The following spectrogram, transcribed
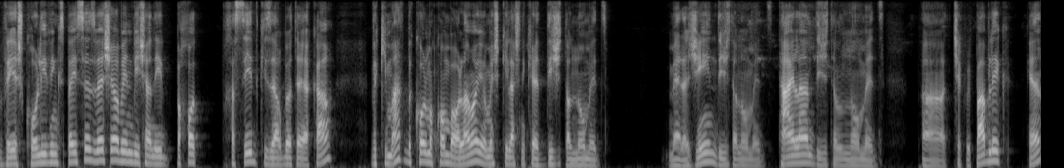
ויש co-living spaces, ויש Airbnb שאני פחות חסיד, כי זה הרבה יותר יקר, וכמעט בכל מקום בעולם היום יש קהילה שנקראת Digital Nomads. מלאז'ין, Digital Nomads תאילנד, Digital Nomads uh, Czech Republic, כן?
